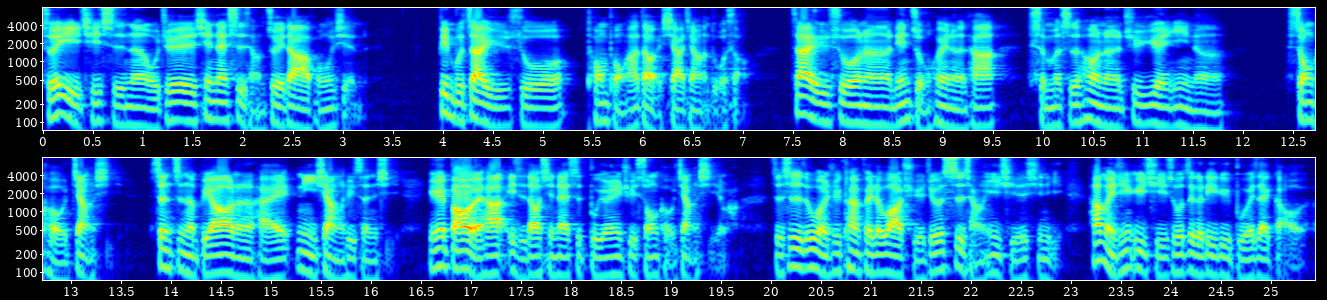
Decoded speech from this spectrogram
所以其实呢，我觉得现在市场最大的风险，并不在于说通膨它到底下降了多少，在于说呢，联总会呢它什么时候呢去愿意呢松口降息，甚至呢不要呢还逆向去升息，因为鲍尔他一直到现在是不愿意去松口降息的嘛，只是如果你去看 FedWatch，也就是市场预期的心理，他们已经预期说这个利率不会再高了，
